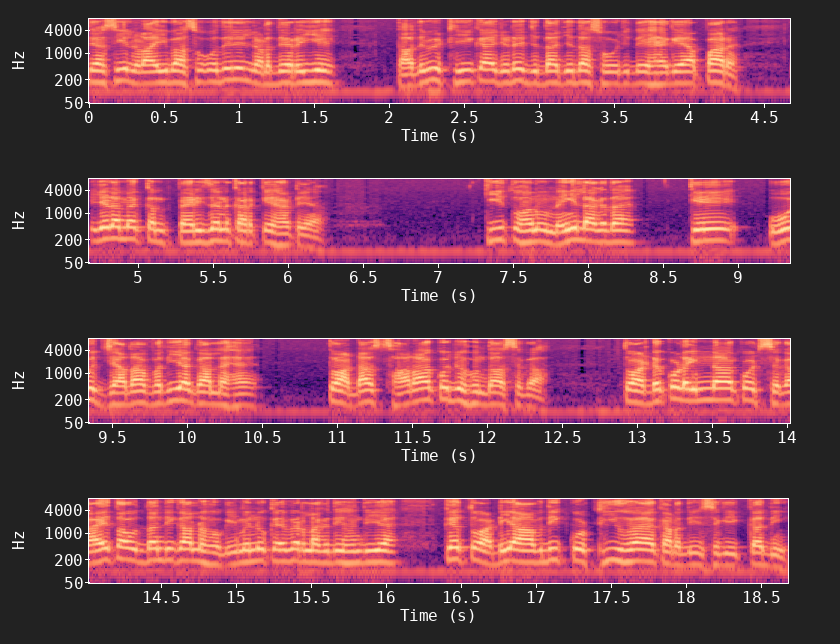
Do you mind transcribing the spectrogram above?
ਤੇ ਅਸੀਂ ਲੜਾਈ ਬਸ ਉਹਦੇ ਲਈ ਲੜਦੇ ਰਹੀਏ। ਤਦ ਵੀ ਠੀਕ ਹੈ, ਜਿਹੜੇ ਜਿੱਦਾਂ ਜਿੱਦਾਂ ਸੋਚਦੇ ਹੈਗੇ ਆ, ਪਰ ਇਹ ਜਿਹੜਾ ਮੈਂ ਕੰਪੈਰੀਜ਼ਨ ਕਰਕੇ ਹਟਿਆ, ਕੀ ਤੁਹਾਨੂੰ ਨਹੀਂ ਲੱਗਦਾ ਕਿ ਉਹ ਜ਼ਿਆਦਾ ਵਧੀਆ ਗੱਲ ਹੈ? ਤੁਹਾਡਾ ਸਾਰਾ ਕੁਝ ਹੁੰਦਾ ਸੀਗਾ। ਤੁਹਾਡੇ ਕੋਲ ਇੰਨਾ ਕੁਝ ਸੀਗਾ, ਇਹ ਤਾਂ ਉਦਾਂ ਦੀ ਗੱਲ ਹੋ ਗਈ, ਮੈਨੂੰ ਕਈ ਵਾਰ ਲੱਗਦੀ ਹੁੰਦੀ ਹੈ ਕਿ ਤੁਹਾਡੀ ਆਪਦੀ ਕੋਠੀ ਹੋਇਆ ਕਰਦੀ ਸੀਗੀ ਕਦੀ।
